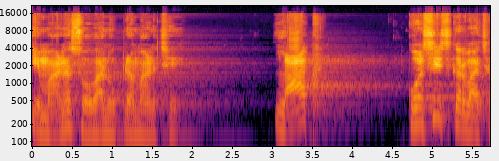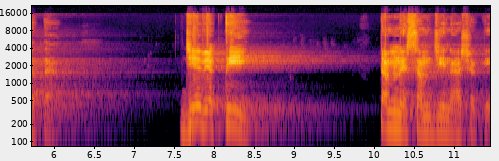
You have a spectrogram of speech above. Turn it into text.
એ માણસ હોવાનું પ્રમાણ છે. લાખ કોશિશ કરવા છતાં જે વ્યક્તિ તમને સમજી ના શકે,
